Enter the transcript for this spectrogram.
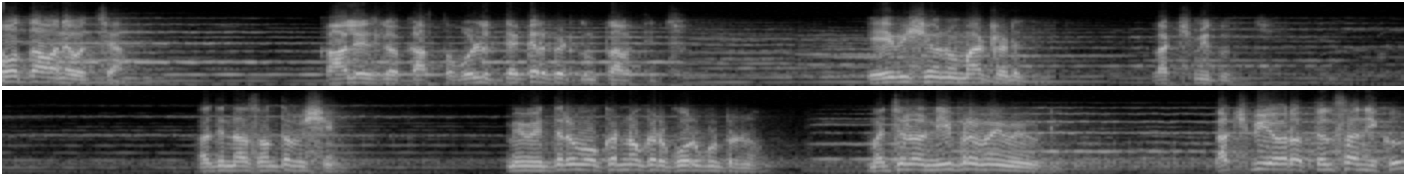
చూద్దామని వచ్చాను కాలేజీలో కాస్త ఒళ్ళు దగ్గర పెట్టుకుని ప్రవర్తించు. ఏ విషయం నువ్వు మాట్లాడేది? లక్ష్మి గురించి. అది నా సొంత విషయం. మేమిద్దరం ఒకరినొకరు కోరుకుంటున్నాం. మధ్యలో నీ ప్రమేయం ఏమిటి? లక్ష్మి ఎవరో తెలుసా నీకు?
